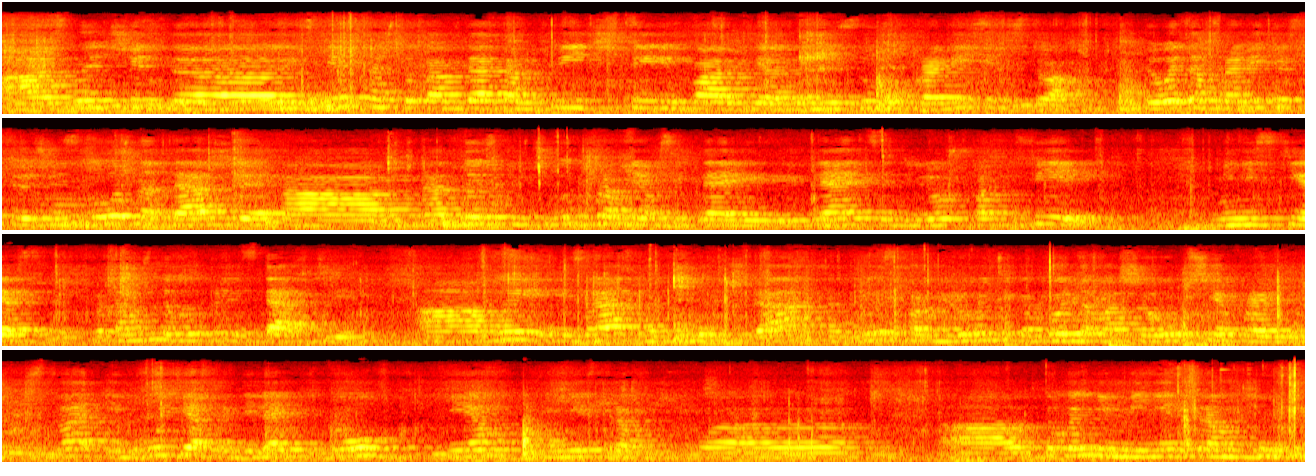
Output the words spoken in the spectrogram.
А, значит, естественно, что когда там 3-4 партии организуют правительство, то в этом правительстве очень сложно даже а, одной из ключевых проблем всегда является дележ портфелей министерствах, потому что вот представьте, а, вы из разных групп, да, вы сформируете какое-то ваше общее правительство и будете определять, кто кем министром, а, а, кто каким министром будет.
